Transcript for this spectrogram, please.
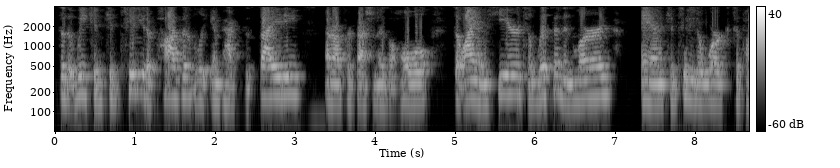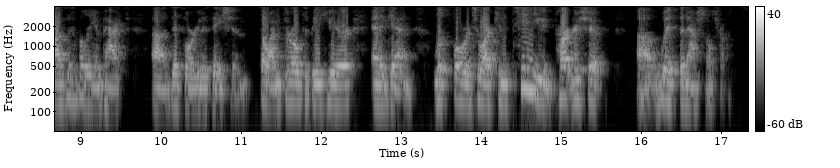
so that we can continue to positively impact society and our profession as a whole. So I am here to listen and learn and continue to work to positively impact uh, this organization. So I'm thrilled to be here. And again, look forward to our continued partnership uh, with the National Trust.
